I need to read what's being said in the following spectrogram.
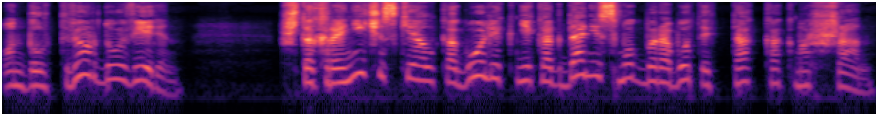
Он был твердо уверен, что хронический алкоголик никогда не смог бы работать так, как Маршан,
